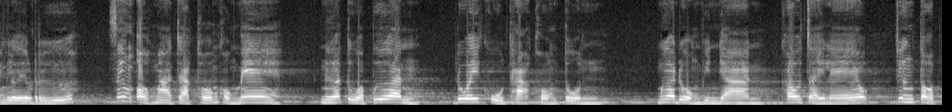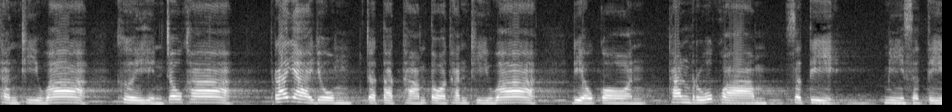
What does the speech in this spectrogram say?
งๆเลยหรือ ซึ่งออกมาจากท้องของแม่ เนื้อตัวเปื้อน ด้วยขูทะของตน เมื่อดวงวิญญาณเข้าใจแล้ว จึงตอบทันทีว่า เคยเห็นเจ้าข้าพระยายมจะตัดถามต่อทันทีว่า เดี๋ยวก่อน ท่านรู้ความ สติ มีสติ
